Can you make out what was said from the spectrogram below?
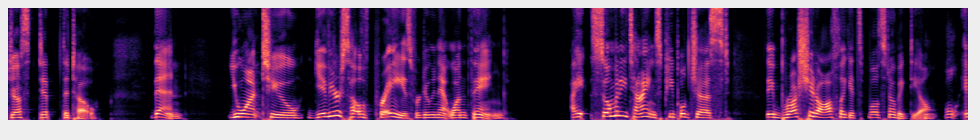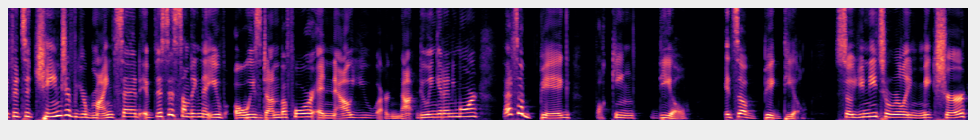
Just dip the toe. Then you want to give yourself praise for doing that one thing. I so many times people just they brush it off like it's well it's no big deal. Well, if it's a change of your mindset, if this is something that you've always done before and now you are not doing it anymore, that's a big fucking deal. It's a big deal. So you need to really make sure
